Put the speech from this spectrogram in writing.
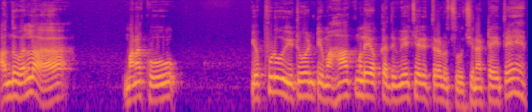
అందువల్ల మనకు ఎప్పుడూ ఇటువంటి మహాత్ముల యొక్క దివ్య చరిత్రలు చూచినట్టయితే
